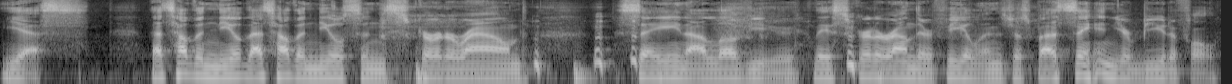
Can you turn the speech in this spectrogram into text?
Yes. That's how the Neil that's how the Nielsen's skirt around saying I love you. They skirt around their feelings just by saying you're beautiful.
